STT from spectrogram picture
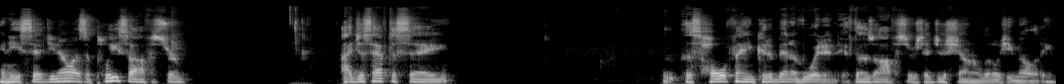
and he said, you know, as a police officer, I just have to say this whole thing could have been avoided if those officers had just shown a little humility.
